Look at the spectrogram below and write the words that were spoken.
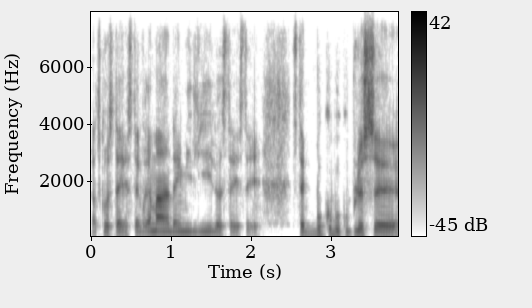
en tout cas, c'était vraiment d'un millier. C'était beaucoup, beaucoup plus. Euh,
